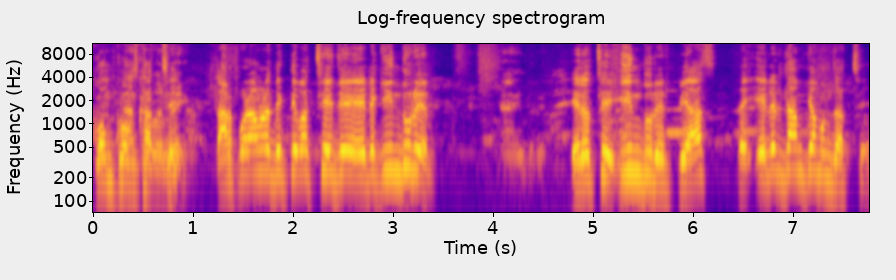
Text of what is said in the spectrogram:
কম কম খাচ্ছে। তারপরে আমরা দেখতে পাচ্ছি যে এটা কি ইন্দুরের? হ্যাঁ। এটা হচ্ছে ইন্দুরের পেঁয়াজ। তাই এটার দাম কেমন যাচ্ছে?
